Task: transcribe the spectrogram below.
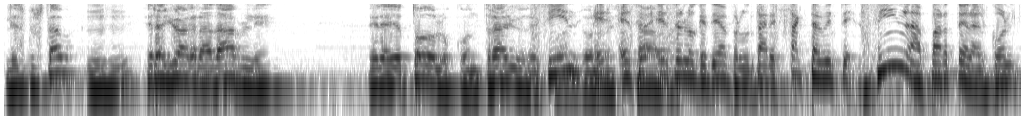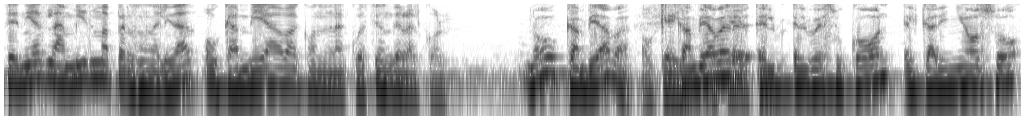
Les gustaba. Era yo agradable. Era yo todo lo contrario de Sin, cuando no eh, eso, estaba. eso es lo que te iba a preguntar. Exactamente. Sin la parte del alcohol, ¿tenías la misma personalidad o cambiaba con la cuestión del alcohol? No, cambiaba. Cambiaba el, ok. el- el besucón, el cariñoso,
